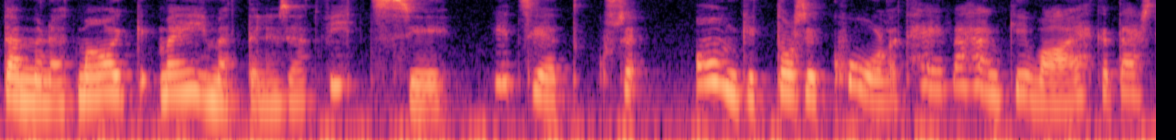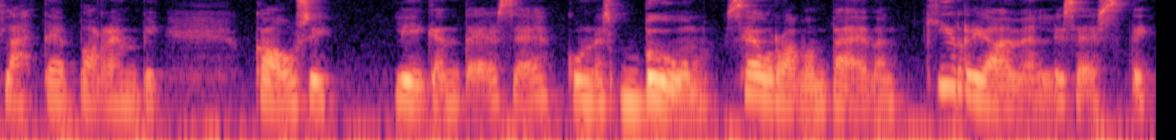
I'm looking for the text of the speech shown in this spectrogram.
tämmöinen, että mä, oike- mä ihmettelin sieltä, että vitsi, vitsi, että kun se onkin tosi cool, että hei vähän kivaa, ehkä tästä lähtee parempi kausi liikenteeseen, kunnes boom, seuraavan päivän kirjaimellisesti.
